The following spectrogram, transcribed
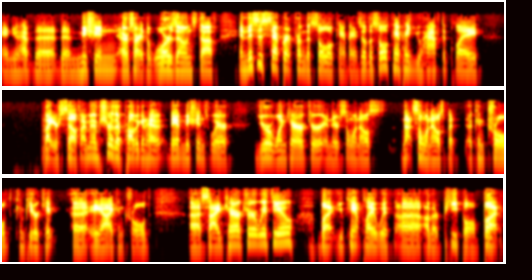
and you have the the mission, or sorry, the war zone stuff. And this is separate from the solo campaign. So the solo campaign, you have to play by yourself. I mean, I'm sure they're probably gonna have they have missions where you're one character and there's someone else not someone else, but a controlled computer uh, AI controlled uh, side character with you, but you can't play with uh, other people. But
